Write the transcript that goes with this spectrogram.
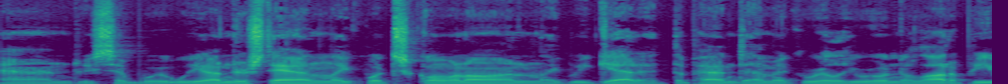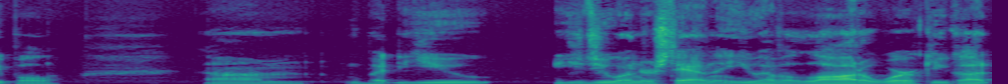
and we said we, we understand like what's going on. Like we get it. The pandemic really ruined a lot of people um, but you you do understand that you have a lot of work. You got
